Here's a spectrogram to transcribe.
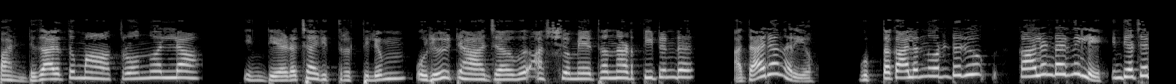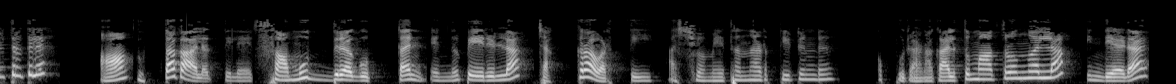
പണ്ട് കാലത്ത് മാത്രമൊന്നുമല്ല. ഇന്ത്യയുടെ ചരിത്രത്തിലും ഒരു രാജാവ് അശ്വമേധം നടത്തിയിട്ടുണ്ട്. അതാരാന്നറിയോ? ഗുപ്തകാലം എന്ന് പറഞ്ഞിട്ടൊരു കാലം ഉണ്ടായിരുന്നില്ലേ ഇന്ത്യ ചരിത്രത്തിൽ? ആ ഗുപ്തകാലത്തിലെ സമുദ്രഗുപ്തൻ എന്നു പേരുള്ള ചക്രവർത്തി അശ്വമേധം നടത്തിയിട്ടുണ്ട്. പുരാണകാലത്ത് മാത്രമൊന്നുമല്ല ഇന്ത്യയുടെ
